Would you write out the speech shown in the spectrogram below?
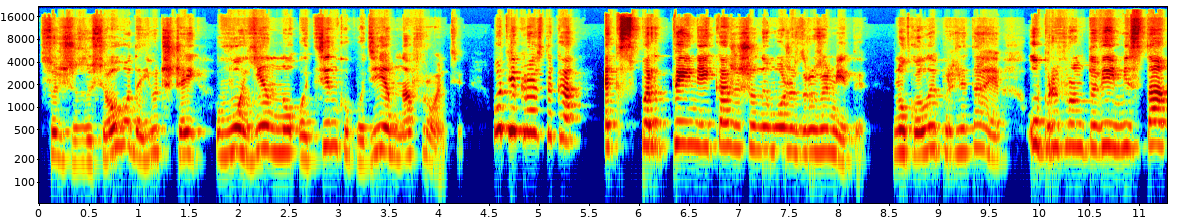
судячи з усього, дають ще й воєнну оцінку подіям на фронті. От якраз така експертиня і каже, що не може зрозуміти. Ну, коли прилітає у прифронтові міста,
